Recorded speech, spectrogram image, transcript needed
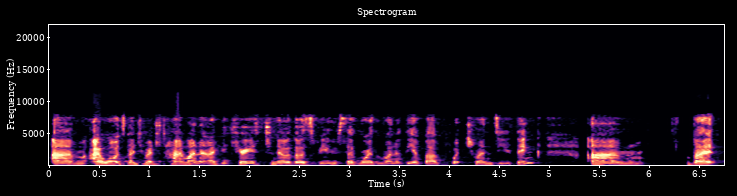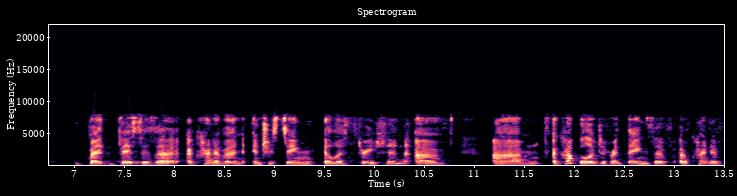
Um, I won't spend too much time on it. I'd be curious to know those of you who said more than one of the above, which ones you think. Um, but but this is a, a, kind of an interesting illustration of um, a couple of different things of, of kind of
